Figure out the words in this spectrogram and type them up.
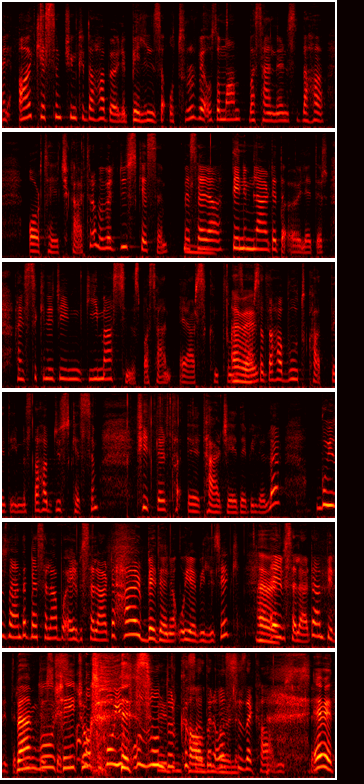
Hani A kesim çünkü daha böyle belinize oturur ve o zaman basenlerinizi daha ortaya çıkartır ama böyle düz kesim. Mesela denimlerde de öyledir. Hani skinny jean giymezsiniz basen eğer sıkıntınız Evet. varsa daha boot cut dediğimiz daha düz kesim fitleri e, tercih edebilirler. Bu yüzden de mesela bu elbiselerde her bedene uyabilecek Evet. elbiselerden biridir. Ben düz bu kesim. şeyi Ama çok boyu uzundur kısadır o size kalmış şey. Evet.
